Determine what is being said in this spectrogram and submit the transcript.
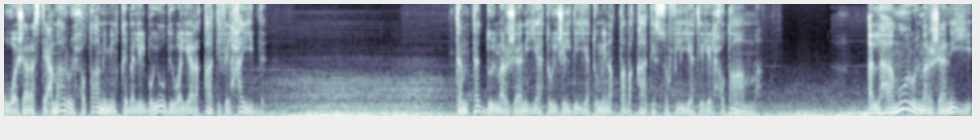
وجرى استعمار الحطام من قبل البيوض واليرقات في الحيد تمتد المرجانيات الجلدية من الطبقات السفلية للحطام. الهامور المرجاني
